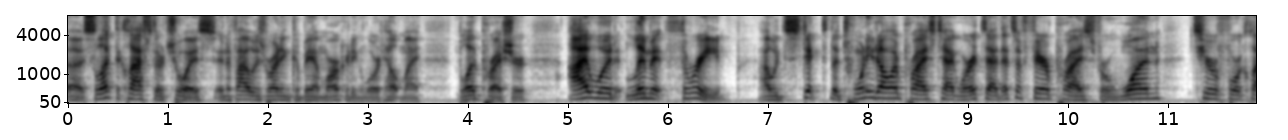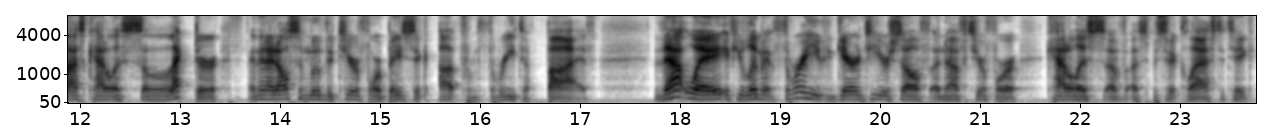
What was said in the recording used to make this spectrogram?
uh, select the class of their choice. And if I was running Kabam marketing, Lord help my blood pressure, I would limit three. I would stick to the $20 price tag where it's at. That's a fair price for one Tier 4 Class Catalyst Selector. And then I'd also move the Tier 4 Basic up from 3 to 5. That way, if you limit 3, you could guarantee yourself enough Tier 4 catalysts of a specific class to take,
